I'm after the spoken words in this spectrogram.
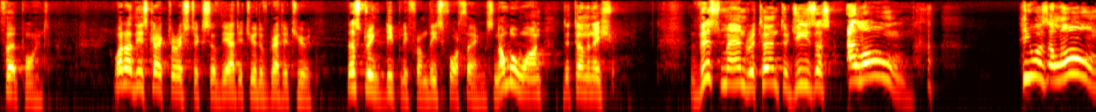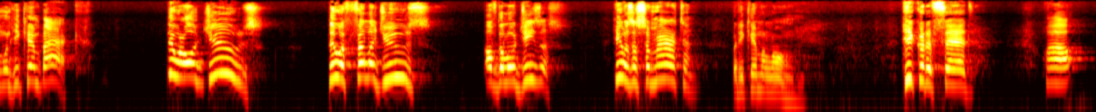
Third point. What are these characteristics of the attitude of gratitude? Let's drink deeply from these four things. Number one, determination. This man returned to Jesus alone. He was alone when he came back. They were all Jews. They were fellow Jews of the Lord Jesus. He was a Samaritan, but he came alone. He could have said, Well,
